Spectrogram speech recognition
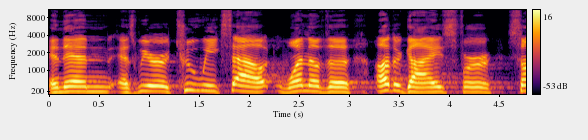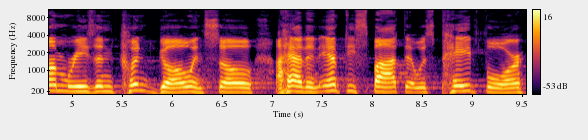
And then, as we were two weeks out, one of the other guys, for some reason, couldn't go. And so I had an empty spot that was paid for.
